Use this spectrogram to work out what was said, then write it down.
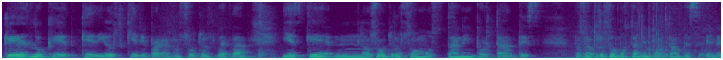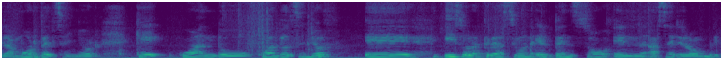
qué es lo que, que, Dios quiere para nosotros, ¿verdad? Y es que nosotros somos tan importantes, nosotros somos tan importantes en el amor del Señor, que cuando, cuando el Señor eh, hizo la creación, él pensó en hacer el hombre,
